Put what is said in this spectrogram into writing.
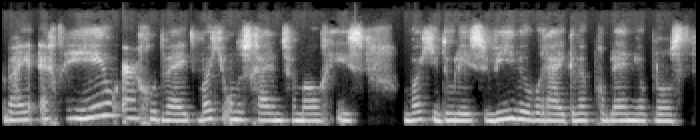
waarbij je echt heel erg goed weet wat je onderscheidend vermogen is, wat je doel is, wie je wil bereiken, welk probleem je oplost,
